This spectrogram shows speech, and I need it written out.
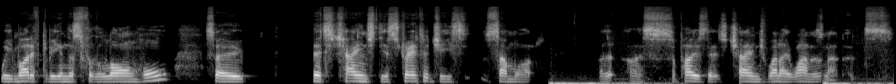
we might have to be in this for the long haul. So that's changed their strategies somewhat. I, I suppose that's change 101, isn't it? It's,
